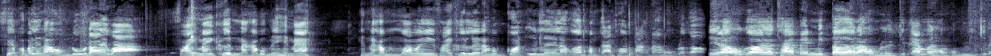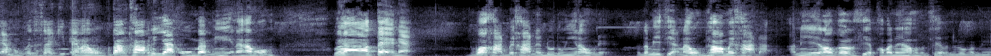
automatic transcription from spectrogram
เสียบเข้าไปเลยนะครับผมดูได้ว่าไฟไม่ขึ้นนะครับผมนี่เห็นไหม เห็นไหมครับผมว่าไม่มีไฟขึ้นเลยนะผมก่อนอื่นเลยเราก็ทำการถอดปลั๊กนะผมแล้วก็นี่นะผมก็จะใช้เป็นมิเตอร์นะผมหรือกิฟแอมนะผมผมมีกิฟแอมผมก็จะใช้กิฟแอมนะผมตั้งค่าไปที่ย่านโอห์มแบบนี้นะครับผม เวลาเราแตะเนี่ยว่าขาดไม่ขาดเนี่ยดูตรงนี้นะผมเนี่ยมันจะมีเสียงนะผมถ้าไม่ขาดอะ อันนี้เราก็เสียบเข้าไปนะครับผมเสียบในรูแบบนี้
